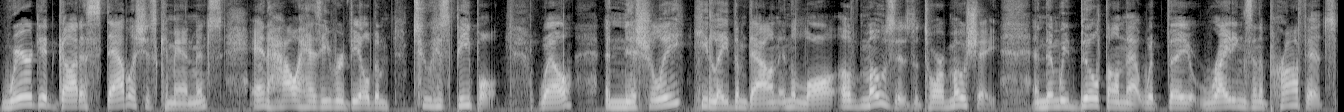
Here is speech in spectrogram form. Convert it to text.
Where did God establish His commandments, and how has He revealed them to His people? Well, initially He laid them down in the law of Moses, the Torah of Moshe. And then we built on that with the writings and the prophets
